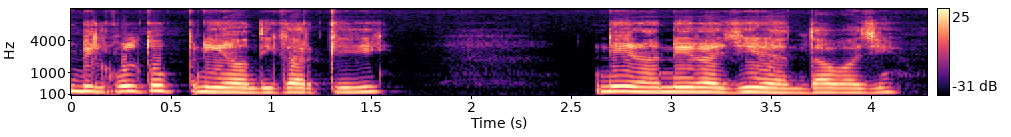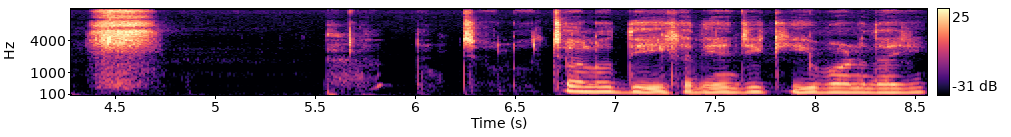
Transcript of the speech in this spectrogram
ਬਿਲਕੁਲ ਧੁੱਪ ਨਹੀਂ ਆਉਂਦੀ ਕਰਕੇ ਜੀ। ਹਨੇਰਾ ਹਨੇਰਾ ਜੀ ਰਹਿੰਦਾ ਵਾ ਜੀ। ਚਲੋ ਚਲੋ ਦੇਖਦੇ ਹਾਂ ਜੀ ਕੀ ਬਣਦਾ ਜੀ।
